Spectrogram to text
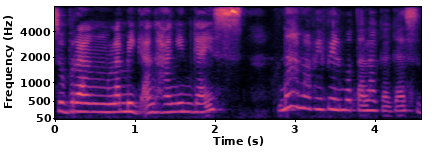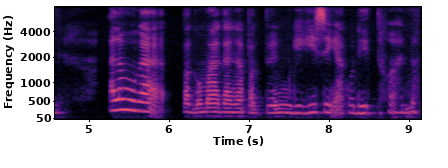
sobrang lamig ang hangin guys. Na mapipil mo talaga guys. Alam mo nga pag umaga nga, pag tuwing gigising ako dito, ano,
